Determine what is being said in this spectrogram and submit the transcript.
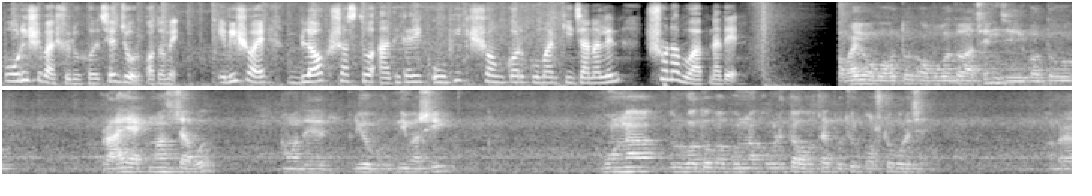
পরিষেবা শুরু হয়েছে জোর কদমে। এ বিষয়ে ব্লক স্বাস্থ্য আধিকারিক অভিক শঙ্কর কুমার কি জানালেন, শোনাবো আপনাদের। সবাই অবগত অবগত আছেন যে গত প্রায় এক মাস যাবৎ আমাদের প্রিয় ভূতনিবাসী বন্যা দুর্গত বা বন্যা কবলিত অবস্থায় প্রচুর কষ্ট করেছে। আমরা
